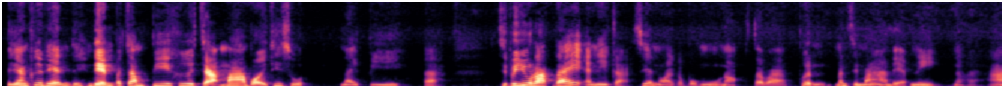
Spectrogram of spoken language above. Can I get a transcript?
เป็นยังคือเด่นติเด่นประจำปีคือจะมาบ่อยที่สุดในปี สิไปยุรักได้ อันนี้กะเสี้ยนหน่อยกับโบหูเนาะ แต่ว่าเพิ่นมันสิมาแบบนี้นะคะอะ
